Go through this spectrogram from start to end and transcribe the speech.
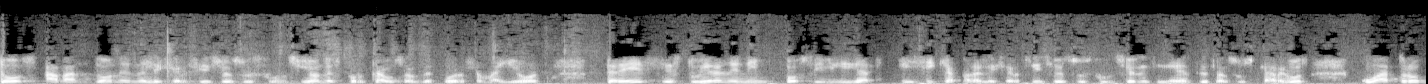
Dos, abandonen el ejercicio de sus funciones por causas de fuerza mayor. Tres, estuvieran en imposibilidad física para el ejercicio de sus funciones inherentes a sus cargos. Cuatro,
